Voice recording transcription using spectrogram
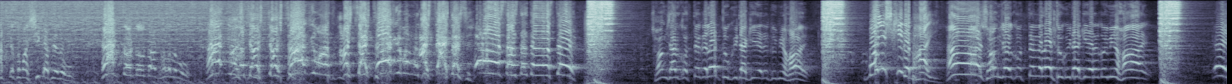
আজকে তোমার শিখাতে দেবো। তার ফেলে দেবো। আস্তে সংসার করতে গেলে টুকিটাকি এরকমই হয়। বলিস কি রে ভাই? হ্যাঁ সংসার করতে গেলে টুকিটাকি এরকমই হয়। এই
